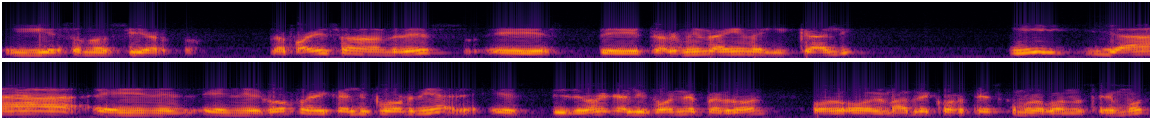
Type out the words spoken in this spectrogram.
y eso no es cierto. La falla de San Andrés este, termina ahí en Mexicali, y ya en el, Golfo de California, este, de Baja California, perdón, o, el Mar de Cortés como lo conocemos,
